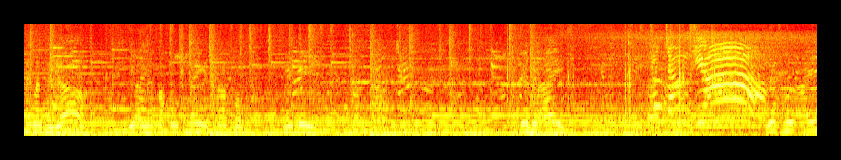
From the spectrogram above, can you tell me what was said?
Hay man thời gian. Đi ăn mấy makok may it's not for baby. Gitu ay. Macam dia. Gitu ay.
